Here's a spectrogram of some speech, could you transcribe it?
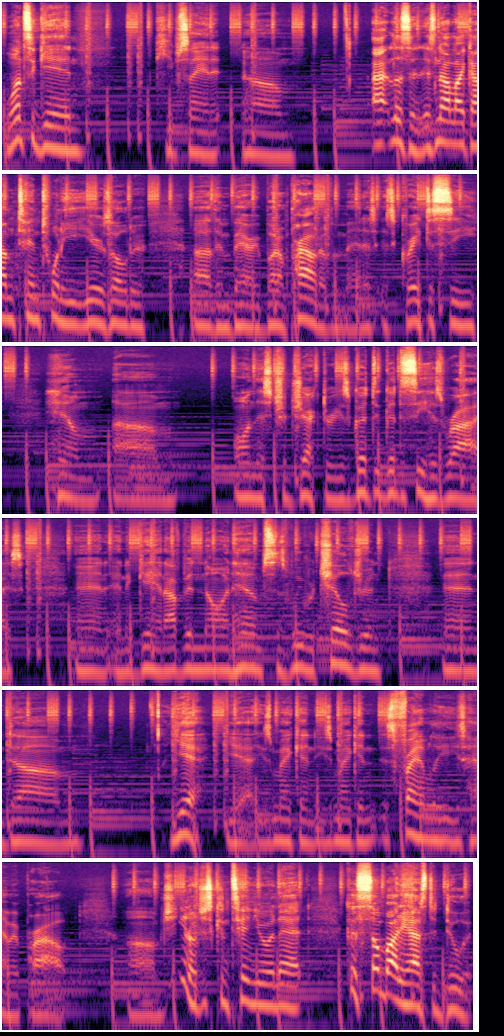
Once again, keep saying it. Um, I, listen, it's not like I'm 10, 20 years older uh, than Barry, but I'm proud of him, man. It's, it's great to see him um, on this trajectory. It's good to good to see his rise. And and again, I've been knowing him since we were children, and um, yeah, yeah, he's making he's making his family, he's having proud. Um, you know, just continuing that because somebody has to do it.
